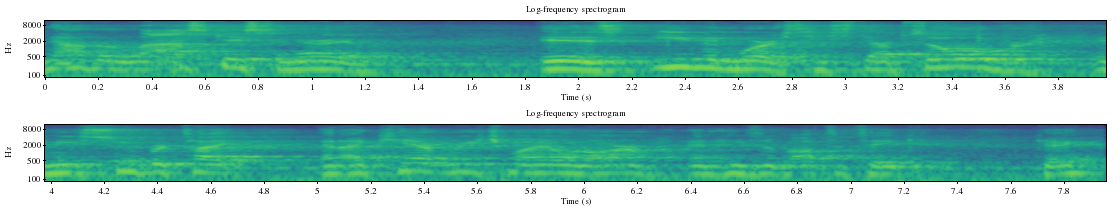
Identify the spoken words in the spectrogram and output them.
Now the last case scenario is even worse. He steps over and he's super tight and I can't reach my own arm and he's about to take it. Okay.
